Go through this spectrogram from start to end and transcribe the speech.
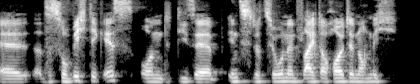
äh, das so wichtig ist und diese Institutionen vielleicht auch heute noch nicht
